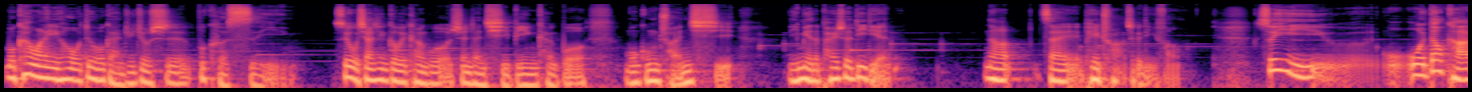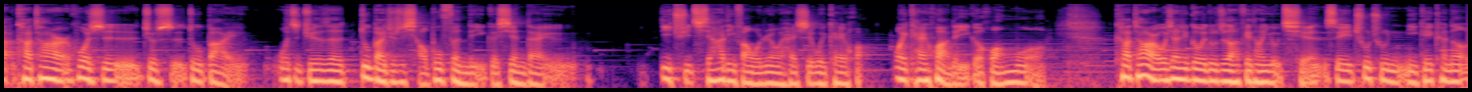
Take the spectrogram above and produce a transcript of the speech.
我看完了以后，对我感觉就是不可思议。所以我相信各位看过《圣战骑兵》，看过《魔宫传奇》。里面的拍摄地点，那在 Petra 这个地方，所以我我到卡卡塔尔或是就是杜拜，我只觉得杜拜就是小部分的一个现代地区，其他地方我认为还是未开化、未开化的一个荒漠。卡塔尔，我相信各位都知道非常有钱，所以处处你可以看到，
